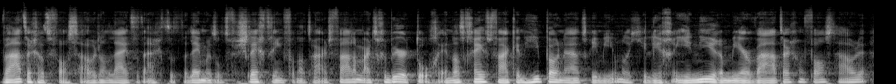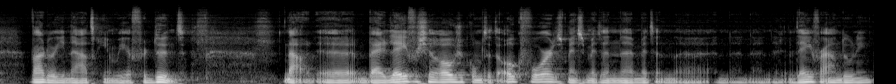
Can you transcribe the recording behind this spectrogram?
water gaat vasthouden, dan leidt dat eigenlijk tot, alleen maar tot verslechtering van het hartfalen. Maar het gebeurt toch. En dat geeft vaak een hyponatremie, omdat je, je nieren meer water gaan vasthouden, waardoor je natrium weer verdunt. Nou, uh, bij levercirrose komt het ook voor. Dus mensen met een, uh, met een, uh, een, een, een, leveraandoening.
